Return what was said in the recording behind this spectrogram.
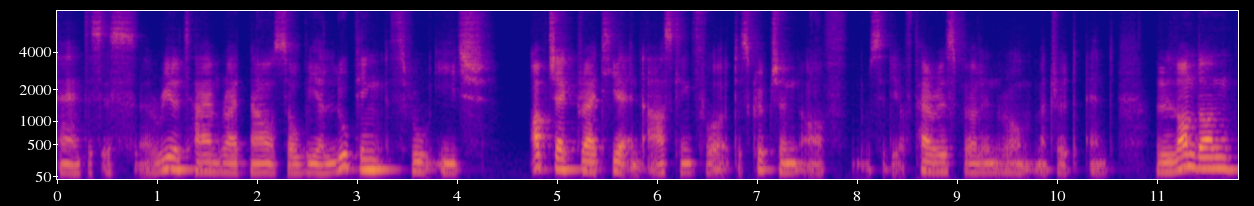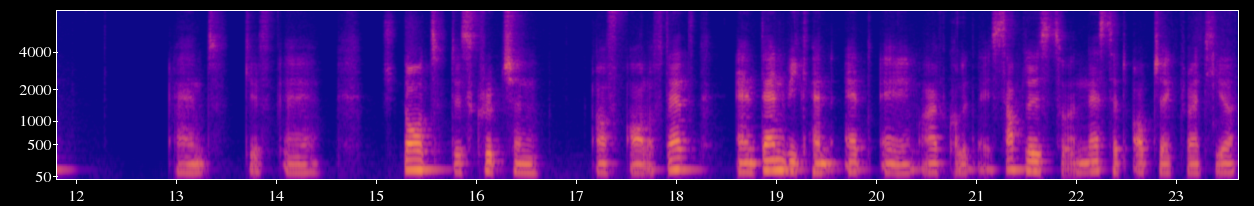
And this is uh, real time right now. So we are looping through each object right here and asking for a description of city of Paris, Berlin, Rome, Madrid, and London, and give a short description of all of that. And then we can add a, I've called it a sublist, so a nested object right here.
